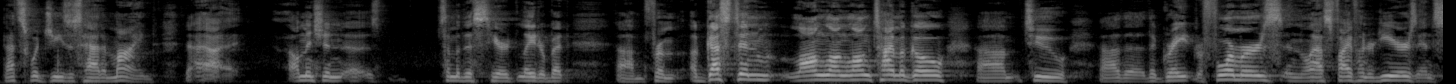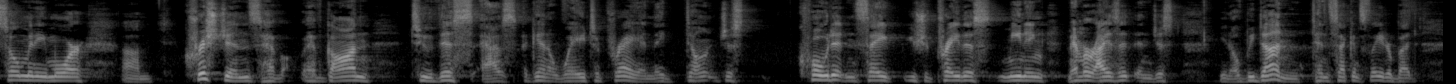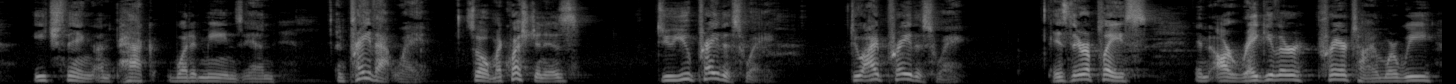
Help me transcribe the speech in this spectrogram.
that's what Jesus had in mind. I, will mention uh, some of this here later, but um, from Augustine, long, long, long time ago, um, to uh, the, the great reformers in the last 500 years, and so many more. Um, Christians have, have gone to this as, again, a way to pray. And they don't just quote it and say, you should pray this, meaning memorize it and just, you know, be done 10 seconds later. But each thing, unpack what it means and, and pray that way. So, my question is do you pray this way? Do I pray this way? Is there a place in our regular prayer time where we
